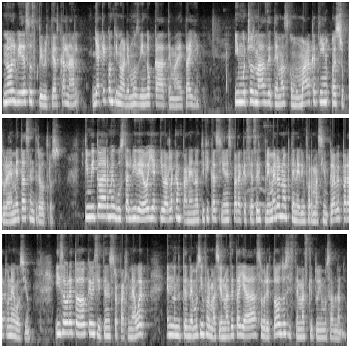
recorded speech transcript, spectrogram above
no olvides suscribirte al canal, ya que continuaremos viendo cada tema a detalle, y muchos más de temas como marketing o estructura de metas, entre otros. Te invito a dar me gusta al video y activar la campana de notificaciones para que seas el primero en obtener información clave para tu negocio. Y sobre todo que visites nuestra página web, en donde tendremos información más detallada sobre todos los sistemas que tuvimos hablando,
